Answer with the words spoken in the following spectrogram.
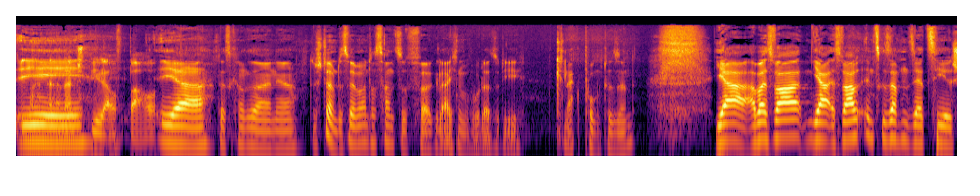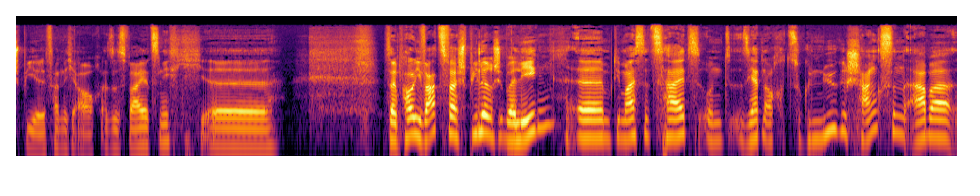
Äh, Spielaufbau. Ja, das kann sein, ja. Das stimmt, das wäre mal interessant zu vergleichen, wo da so die Knackpunkte sind. Ja, aber es war, ja, es war insgesamt ein sehr zähes Spiel, fand ich auch. Also es war jetzt nicht, äh, St. Pauli war zwar spielerisch überlegen äh, die meiste Zeit und sie hatten auch zu Genüge Chancen, aber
